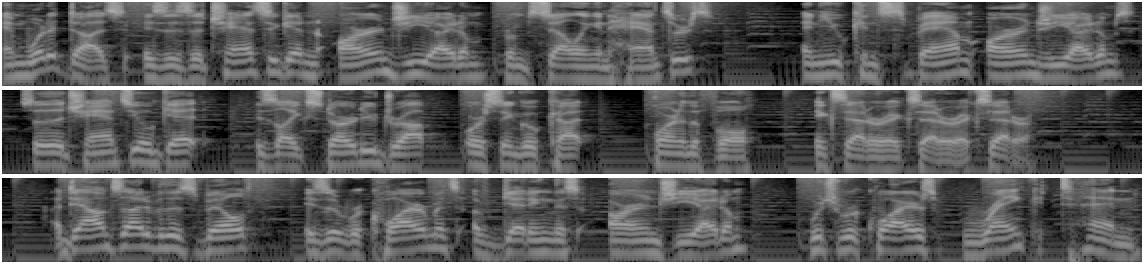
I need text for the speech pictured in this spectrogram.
And what it does is is a chance to get an RNG item from selling enhancers, and you can spam RNG items, so the chance you'll get is like Stardew Drop or Single Cut, Horn of the Full, etc, etc, etc. A downside of this build is the requirements of getting this RNG item, which requires rank 10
